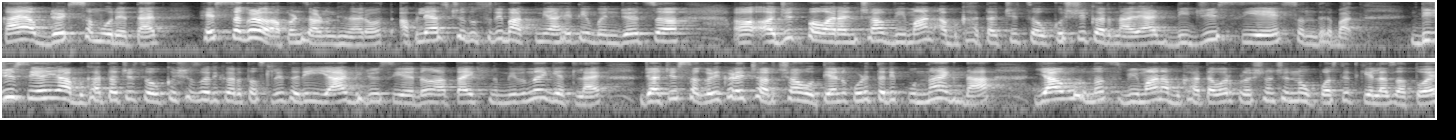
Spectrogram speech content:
काय अपडेट्स समोर येत आहेत हे सगळं आपण जाणून घेणार आहोत. आपली आजची दुसरी बातमी आहे ती म्हणजेच अजित पवारांच्या विमान अपघाताची चौकशी करणाऱ्या डी जी सी ए संदर्भात. डीजीसीए या अपघाताची चौकशी जरी करत असली तरी या डीजीसीएनं आता एक निर्णय घेतला आहे ज्याची सगळीकडे चर्चा होती आणि कुठेतरी पुन्हा एकदा यावरूनच विमान अपघातावर प्रश्नचिन्ह उपस्थित केला जातोय.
